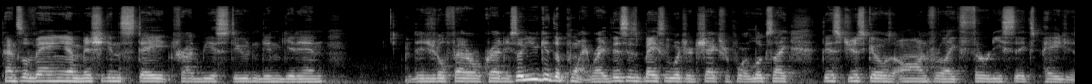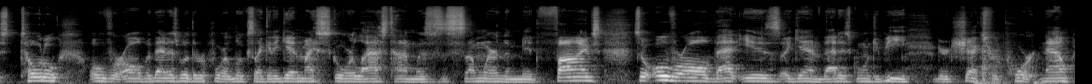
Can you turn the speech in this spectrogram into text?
Pennsylvania, Michigan State, tried to be a student, didn't get in digital federal credit. So you get the point, right? This is basically what your Chex report looks like. This just goes on for like 36 pages total overall, but that is what the report looks like. And again, my score last time was somewhere in the mid fives. So overall, that is, again, that is going to be your Chex report. Now,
